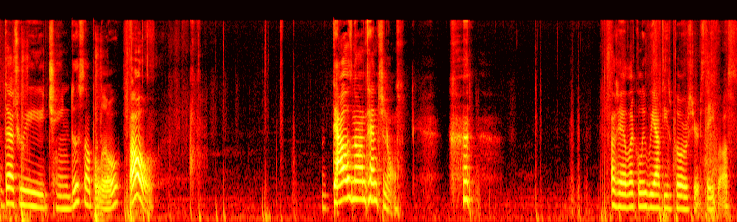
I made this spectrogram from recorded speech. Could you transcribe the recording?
That we change this up a little. Oh! That was not intentional. okay, luckily we have these pillars here to save us.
